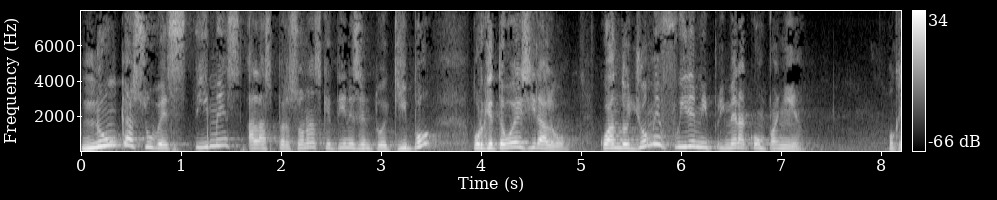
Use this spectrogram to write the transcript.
Nunca subestimes a las personas que tienes en tu equipo, porque te voy a decir algo. Cuando yo me fui de mi primera compañía, ¿ok?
